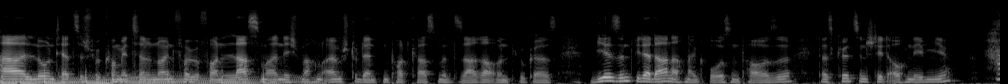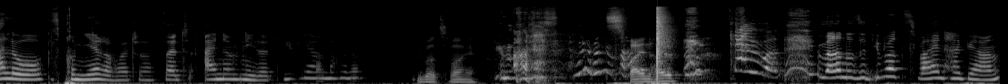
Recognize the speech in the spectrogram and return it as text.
Hallo und herzlich willkommen jetzt zu einer neuen Folge von Lass mal nicht machen, eurem Studentenpodcast mit Sarah und Lukas. Wir sind wieder da nach einer großen Pause. Das Kürzchen steht auch neben mir. Hallo, das ist Premiere heute. Seit einem, nee, seit wie vielen Jahren machen wir das? Über zwei. Wir machen das, Zweieinhalb. wir machen das seit über zweieinhalb Jahren.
